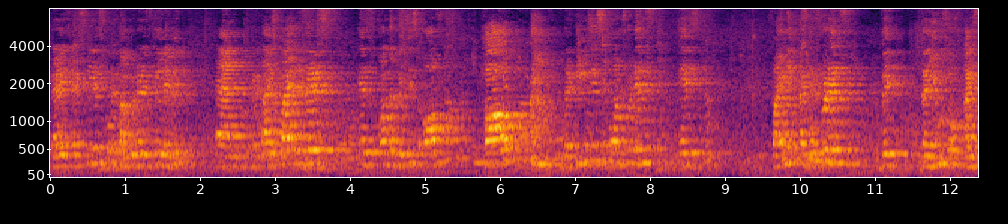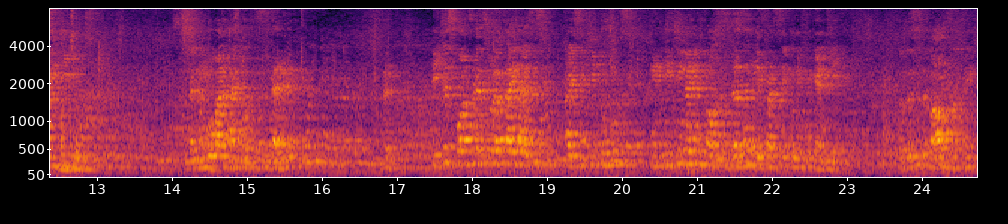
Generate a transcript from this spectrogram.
that is experience with computer skill level and the chi-square results is on the basis of how the teacher's confidence is finding a difference with the use of ICT tools. The number one hypothesis that teacher's confidence to apply ICT tools in teaching learning process doesn't differ significantly. So this is about something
